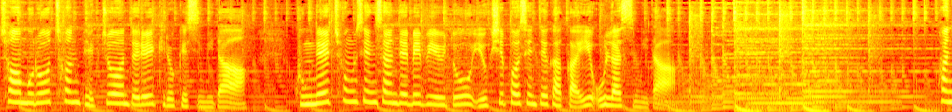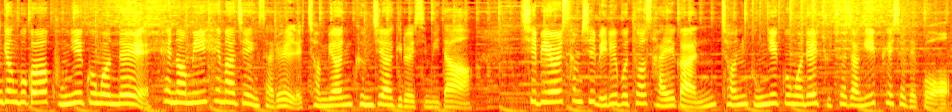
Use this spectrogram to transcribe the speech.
처음으로 1,100조 원대를 기록했습니다. 국내 총생산 대비 비율도 60% 가까이 올랐습니다. 환경부가 국립공원 내 해넘이 해맞이 행사를 전면 금지하기로 했습니다. 12월 31일부터 4일간 전 국립공원의 주차장이 폐쇄되고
